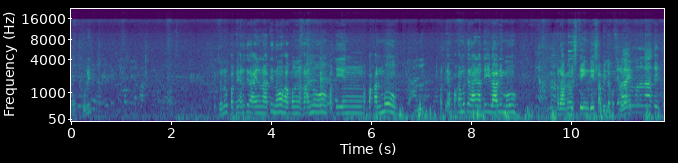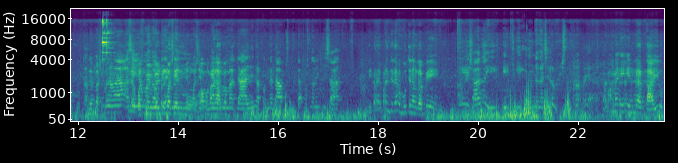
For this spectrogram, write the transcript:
Oh, kulit. Ito no, pati ano tirahin na natin no, habang nakaano, pati yung apakan mo. Pati apakan mo tirahin natin ilalim mo. Marami yung stainless, sabi labas mo Tirahin lang. muna natin ito. puta. Labas mo na nga kasi Labas yung mo yung welding pre, machine welding mo, habang para ginagawa. madali na. Pag natapos, tapos na rin isa, Hindi pa, pa hindi na abutin ng gabi. eh, sana i- i- iinom na lang sila basta mamaya. Baka may iin na tayo.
